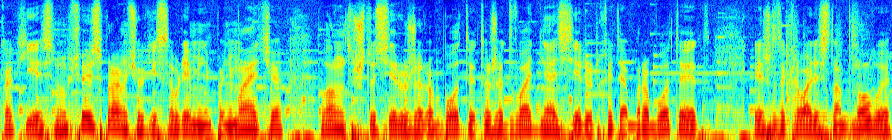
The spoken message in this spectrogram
как есть. Ну, все исправим, чуваки, со временем, понимаете? Главное, то, что сервер уже работает, уже два дня сервер хотя бы работает. Конечно, закрывались на обновы.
